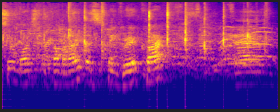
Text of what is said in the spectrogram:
so much for coming out. This has been great crack. Um,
